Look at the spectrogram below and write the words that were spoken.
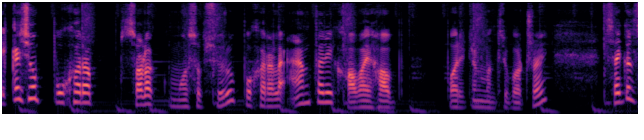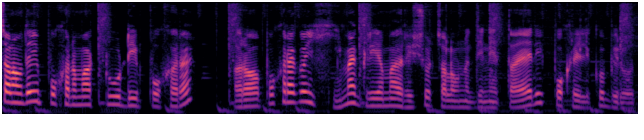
एक्काइसौँ पोखरा सडक महोत्सव सुरु पोखरालाई आन्तरिक हवाई हब पर्यटन मन्त्री भट्टराई। साइकल चलाउँदै पोखरामा टु डी पोखरा र पोखराको हिमागृहमा रिसोर्ट चलाउन दिने तयारी पोखरेलीको विरोध।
